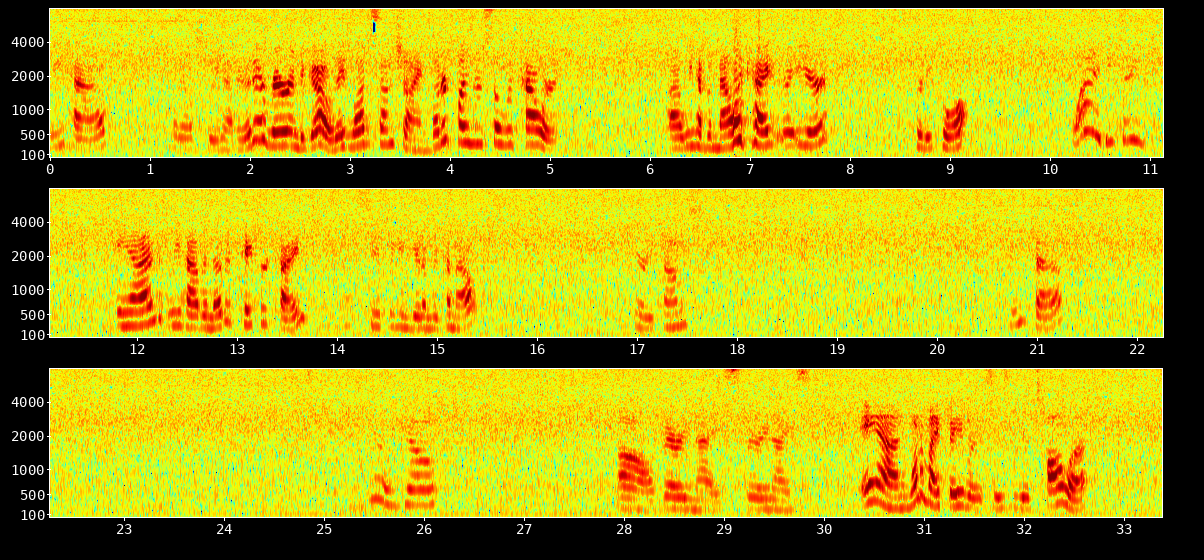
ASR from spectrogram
We have, what else do we have here? They're raring to go. They love sunshine. Butterflies are solar powered. Uh, we have a malachite right here. Pretty cool. Why, be free. And we have another paper kite. Let's see if we can get him to come out. Here he comes. We have. There we go. Oh, very nice, very nice. And one of my favorites is the Atala,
